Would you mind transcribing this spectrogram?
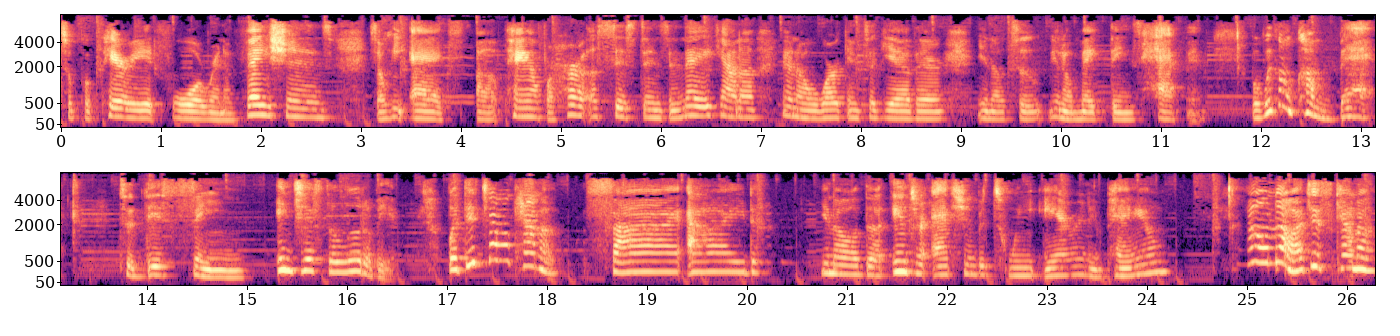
to prepare it for renovations. So he asked uh, Pam for her assistance and they kind of, you know, working together, you know, to, you know, make things happen. But we're going to come back to this scene in just a little bit. But did y'all kind of side-eyed, you know, the interaction between Aaron and Pam? Know. I just kind of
